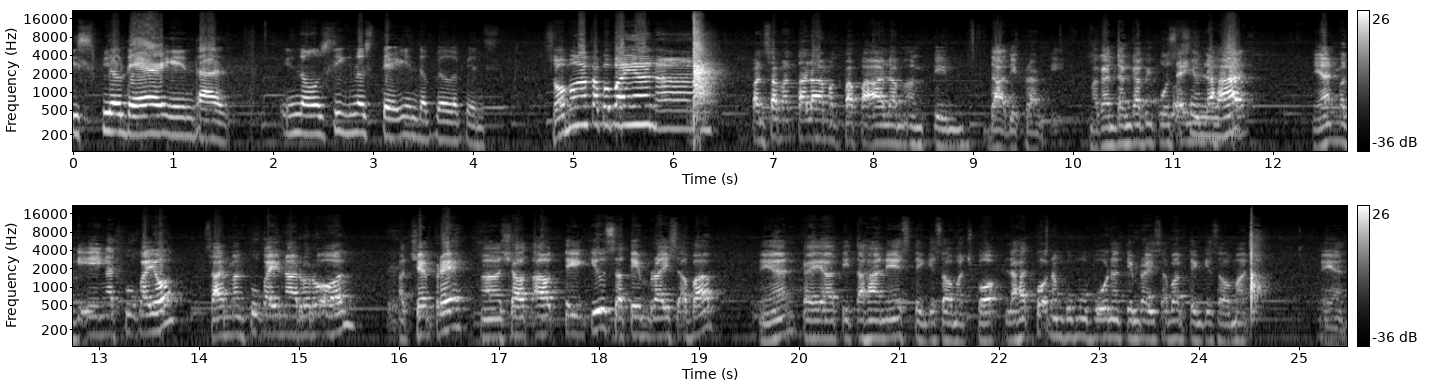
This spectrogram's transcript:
it's still there in the, you know, signals there in the Philippines. So mga kababayan, ah, pansamantala magpapaalam ang team Daddy Frankie. Magandang gabi po sa inyong inyo lahat. Yan, mag-iingat po kayo. Saan man po kayo naroroon. At syempre, ah, shout out, thank you sa Team Rise Above. Ayan, kay ah, Tita Hanes, thank you so much po. Lahat po ng bumubuo ng Team Rise Above, thank you so much. Ayan.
